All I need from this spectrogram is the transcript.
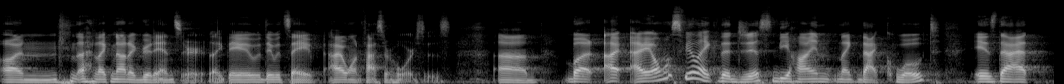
on like not a good answer. Like they they would say I want faster horses. Um, but I I almost feel like the gist behind like that quote is that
